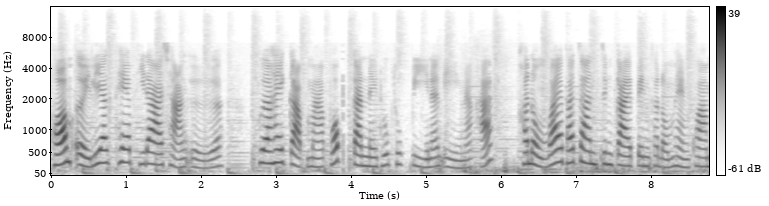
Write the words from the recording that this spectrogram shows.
พร้อมเอ่ยเรียกเทพธิดาช้างเอ๋อ เพื่อให้กลับมาพบกันในทุกๆปีนั่นเองนะคะ ขนมไหว้พระจันทร์จึงกลายเป็นขนมแห่งความ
